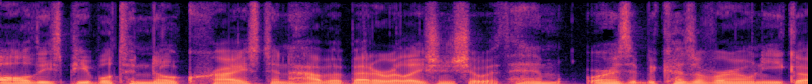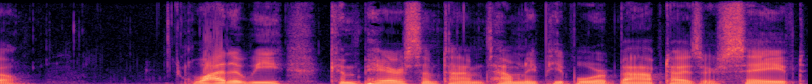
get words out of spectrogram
all these people to know Christ and have a better relationship with Him? Or is it because of our own ego? Why do we compare sometimes how many people were baptized or saved?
